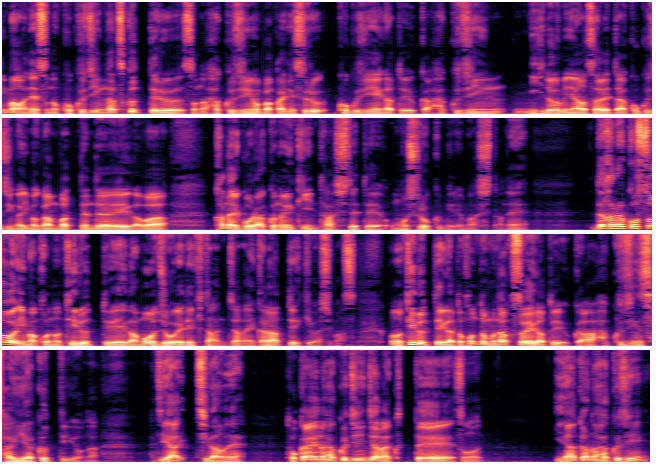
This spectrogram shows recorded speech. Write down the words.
今はね、その黒人が作ってる、その白人を馬鹿にする黒人映画というか、白人にひどい目に遭わされた黒人が今頑張ってんだよ映画は、かなり娯楽の域に達してて面白く見れましたね。だからこそ、今このティルっていう映画も上映できたんじゃないかなっていう気はします。このティルって映画って本当胸クソ映画というか、白人最悪っていうような、いや、違うね。都会の白人じゃなくて、その、田舎の白人？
